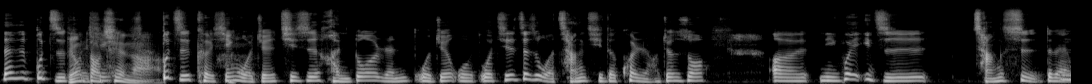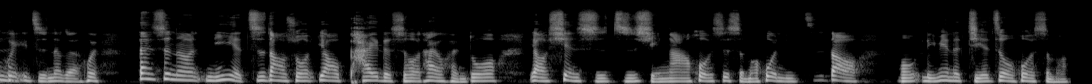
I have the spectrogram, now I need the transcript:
但是不止可心，不用道歉啊，不止可心，我觉得其实很多人，我觉得我我其实这是我长期的困扰，就是说，呃，你会一直尝试，对不对？嗯、会一直那个会。但是呢，你也知道说要拍的时候，它有很多要现实执行啊，或者是什么，或者你知道某里面的节奏或什么。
